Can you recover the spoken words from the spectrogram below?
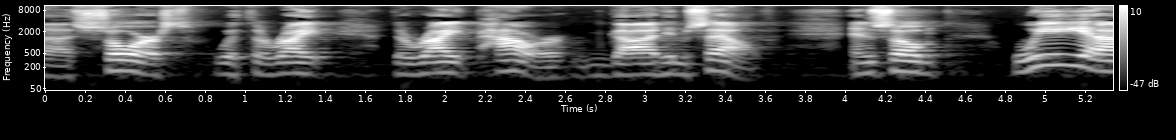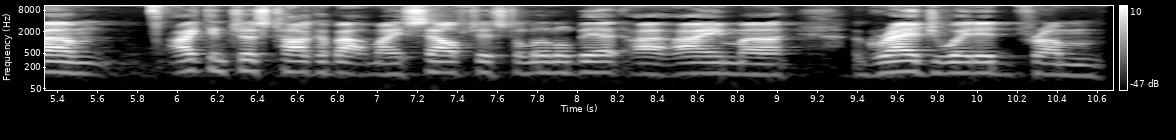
uh, source, with the right the right power, God Himself. And so we um, I can just talk about myself just a little bit. I, am uh, graduated from,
